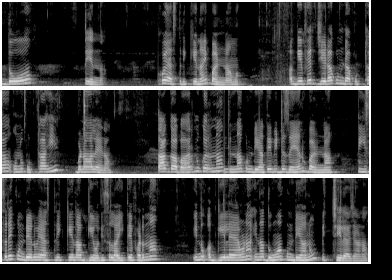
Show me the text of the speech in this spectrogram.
ਦੋ, ਤਿੰਨ। ਦੇਖੋ, ਇਸ ਤਰੀਕੇ ਨਾਲ ਹੀ ਬਣਨਾ ਵਾ। ਅੱਗੇ ਫਿਰ ਜਿਹੜਾ ਕੁੰਡਾ ਪੁੱਠਾ, ਉਹਨੂੰ ਪੁੱਠਾ ਹੀ ਬਣਾ ਲੈਣਾ। ਧਾਗਾ ਬਾਹਰ ਨੂੰ ਕਰਨਾ, ਤਿੰਨਾਂ ਕੁੰਡਿਆਂ ਤੇ ਵੀ ਡਿਜ਼ਾਈਨ ਬਣਨਾ। ਤੀਸਰੇ ਕੁੰਡੇ ਨੂੰ ਇਸ ਤਰੀਕੇ ਨਾਲ ਅੱਗੇੋਂ ਦੀ ਸਲਾਈ ਤੇ ਫੜਨਾ। ਇਹਨੂੰ ਅੱਗੇ ਲੈ ਆਉਣਾ, ਇਹਨਾਂ ਦੋਵਾਂ ਕੁੰਡਿਆਂ ਨੂੰ ਪਿੱਛੇ ਲੈ ਜਾਣਾ।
